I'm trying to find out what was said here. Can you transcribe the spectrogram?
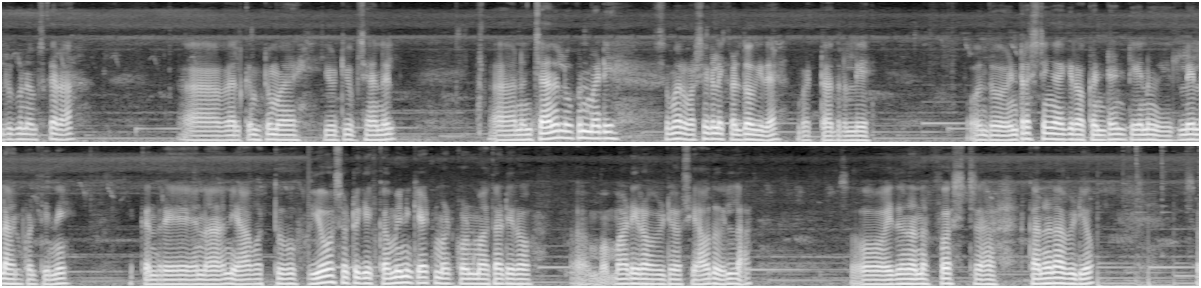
ಎಲ್ರಿಗೂ ನಮಸ್ಕಾರ. Welcome to my YouTube channel ನನ್ನ ಚಾನಲ್ ಓಪನ್ ಮಾಡಿ ಸುಮಾರು ವರ್ಷಗಳೇ ಕಳೆದೋಗಿದೆ ಬಟ್ ಅದರಲ್ಲಿ ಒಂದು ಇಂಟ್ರೆಸ್ಟಿಂಗ್ ಆಗಿರೋ ಕಂಟೆಂಟ್ ಏನೂ ಇರಲಿಲ್ಲ ಅಂದ್ಕೊಳ್ತೀನಿ ಯಾಕಂದರೆ ನಾನು ಯಾವತ್ತೂ ವ್ಯೂವರ್ಸ್ ಒಟ್ಟಿಗೆ ಕಮ್ಯುನಿಕೇಟ್ ಮಾಡ್ಕೊಂಡು ಮಾತಾಡಿರೋ ಮಾಡಿರೋ ವಿಡಿಯೋಸ್ ಯಾವುದೂ ಇಲ್ಲ. ಸೊ ಇದು ನನ್ನ ಫಸ್ಟ್ ಕನ್ನಡ ವಿಡಿಯೋ ಸೊ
